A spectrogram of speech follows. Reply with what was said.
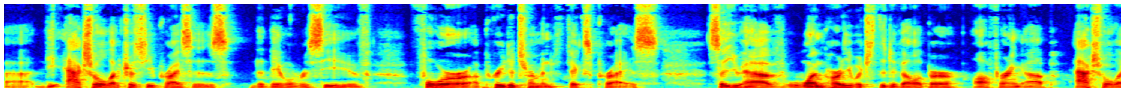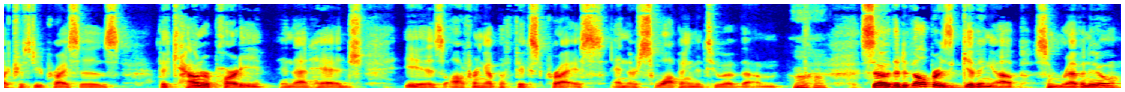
uh, the actual electricity prices that they will receive for a predetermined fixed price. So you have one party, which is the developer, offering up actual electricity prices. The counterparty in that hedge is offering up a fixed price, and they're swapping the two of them. Uh-huh. So the developer is giving up some revenue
